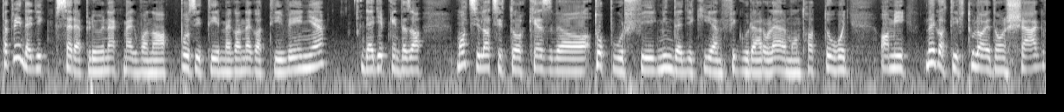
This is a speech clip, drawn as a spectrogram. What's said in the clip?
Tehát mindegyik szereplőnek megvan a pozitív, meg a negatív énje, de egyébként ez a Maci Lacitól kezdve a Topurfég mindegyik ilyen figuráról elmondható, hogy ami negatív tulajdonság,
